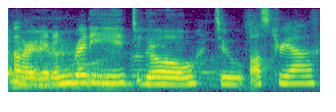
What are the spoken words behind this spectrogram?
are getting ready to go to Austria.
